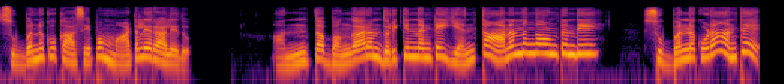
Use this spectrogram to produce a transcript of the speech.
సుబ్బన్నకు కాసేపు మాటలే రాలేదు. అంత బంగారం దొరికిందంటే ఎంత ఆనందంగా ఉంటుంది? సుబ్బన్న కూడా అంతే.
